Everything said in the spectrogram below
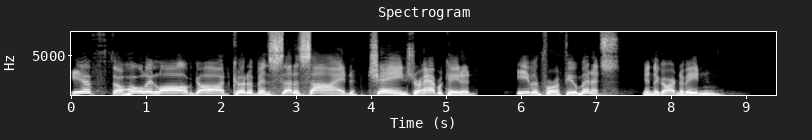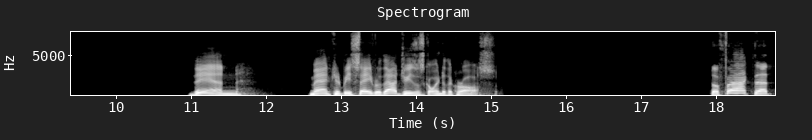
If the holy law of God could have been set aside, changed, or abrogated, even for a few minutes in the Garden of Eden, then man could be saved without Jesus going to the cross. The fact that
